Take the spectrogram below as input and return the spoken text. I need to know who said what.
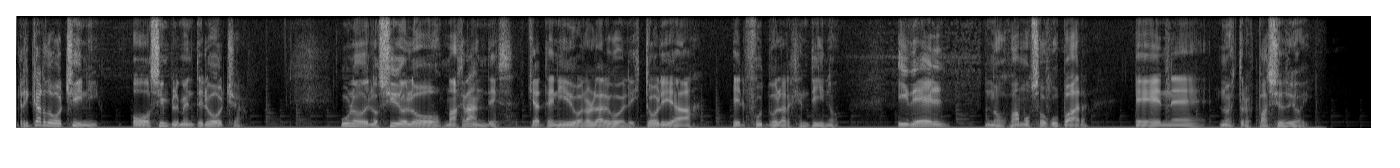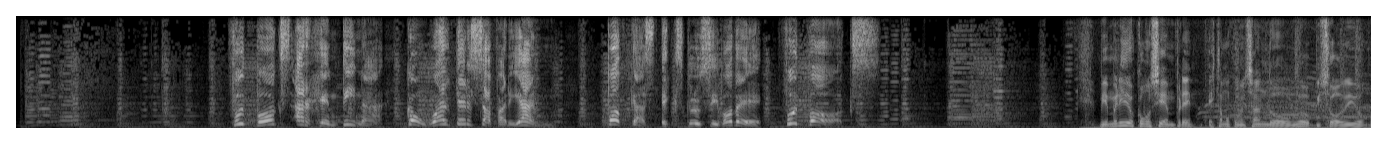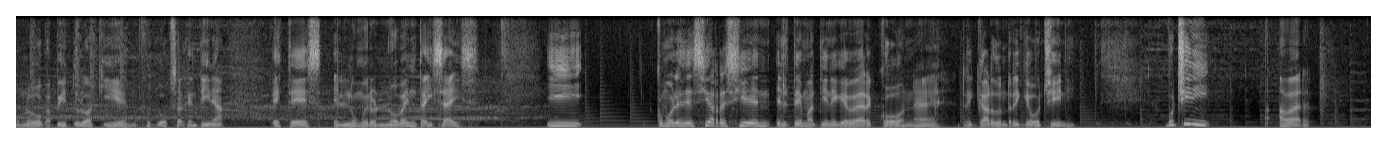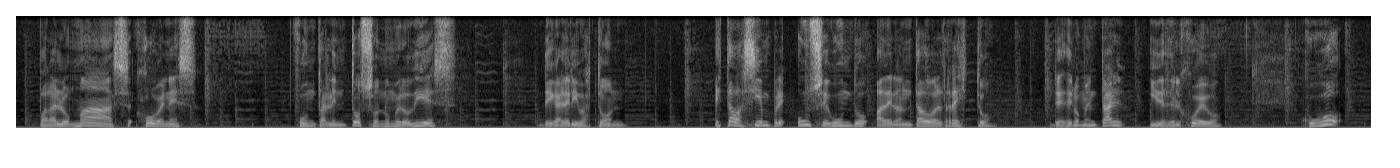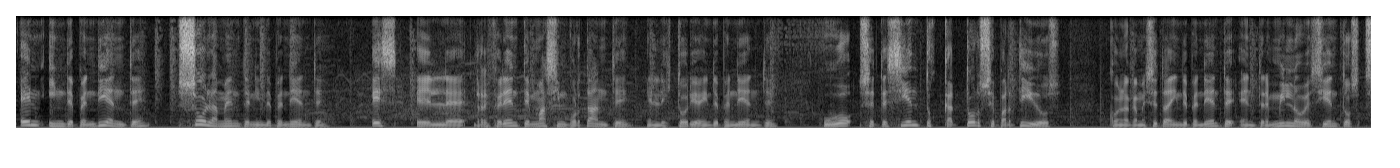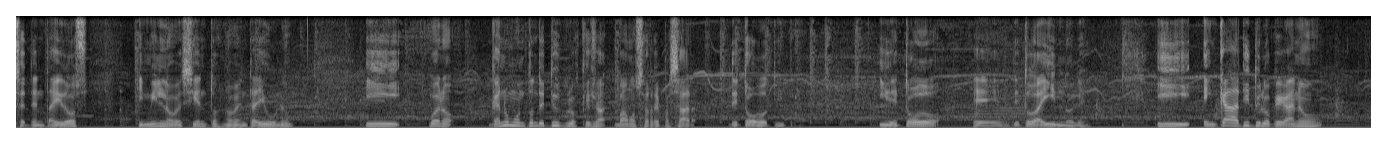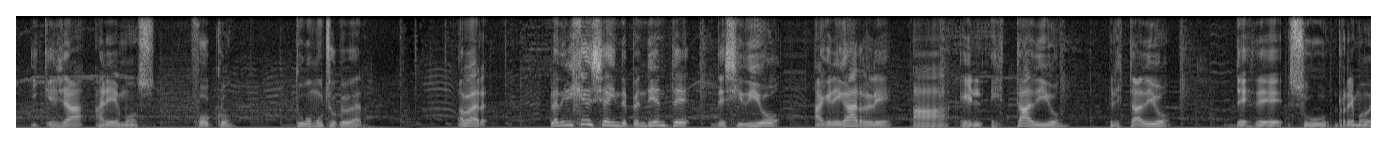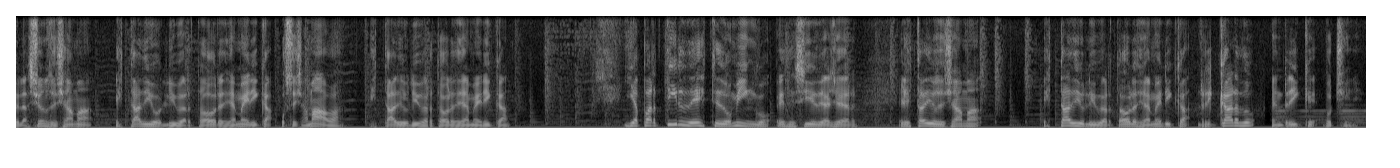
Speaker 1: Ricardo Bocini, o simplemente Bocha, uno de los ídolos más grandes que ha tenido a lo largo de la historia el fútbol argentino. Y de él nos vamos a ocupar en eh, nuestro espacio de hoy.
Speaker 2: Footbox Argentina con Walter Zafarian, podcast exclusivo de Footbox.
Speaker 1: Bienvenidos como siempre, estamos comenzando un nuevo episodio, un nuevo capítulo aquí en Footbox Argentina. Este es el número 96. Y como les decía recién, el tema tiene que ver con eh, Ricardo Enrique Bocini. Bocini, a ver, para los más jóvenes, fue un talentoso número 10 de Galeri Bastón. Estaba siempre un segundo adelantado al resto, desde lo mental y desde el juego. Jugó en Independiente, solamente en Independiente. Es el eh, referente más importante en la historia de Independiente. Jugó 714 partidos con la camiseta de Independiente entre 1972 y 1991. Y bueno, ganó un montón de títulos que ya vamos a repasar de todo tipo y de todo, eh, de toda índole. Y en cada título que ganó y que ya haremos foco, tuvo mucho que ver. A ver, la dirigencia independiente decidió agregarle a el estadio, el estadio desde su remodelación se llama Estadio Libertadores de América, o se llamaba Estadio Libertadores de América, y a partir de este domingo, es decir, de ayer, el estadio se llama Estadio Libertadores de América Ricardo Enrique Bocini.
